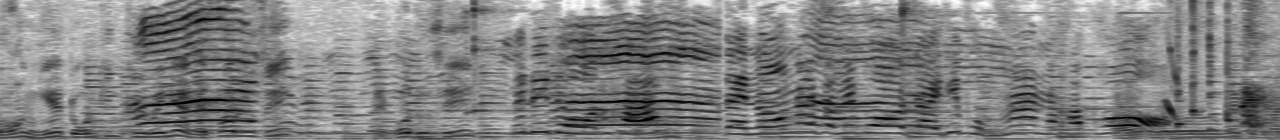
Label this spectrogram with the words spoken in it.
ร้องอย่างเงี้ยโดนกิ้งกือไหมเนี่ยไหนพ่อดูสิไหนพ่อดูสิไม่ได้โดนครับ แต่น้องน่าจะไม่พอใจที่ผมห้ามนะครับเอพ่ออเออไม่เป็นไร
